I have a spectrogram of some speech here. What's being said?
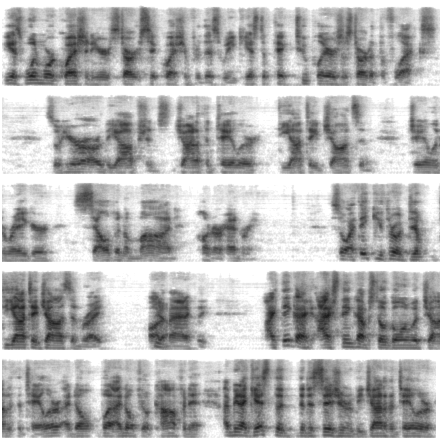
he has one more question here. Start sit question for this week. He has to pick two players to start at the flex. So here are the options: Jonathan Taylor, Diontae Johnson, Jalen Reagor, Salvon Ahmed, Hunter Henry. So I think you throw De- Diontae Johnson right automatically. I think I, I think I'm still going with Jonathan Taylor. I don't, but I don't feel confident. I mean, I guess the, the decision would be Jonathan Taylor,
